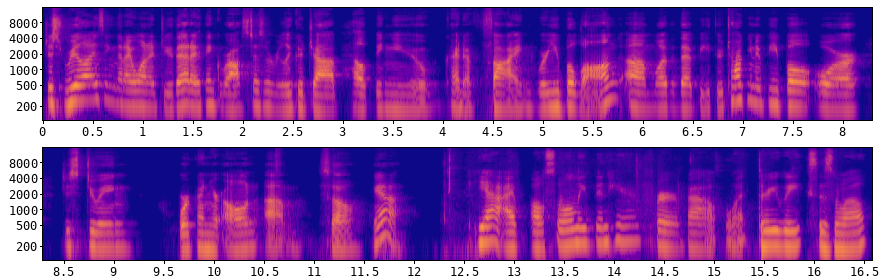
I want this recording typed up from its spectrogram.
just realizing that I want to do that. I think Ross does a really good job helping you kind of find where you belong, um, whether that be through talking to people or just doing work on your own. Um, so yeah. Yeah, I've also only been here for about what, three weeks as well.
